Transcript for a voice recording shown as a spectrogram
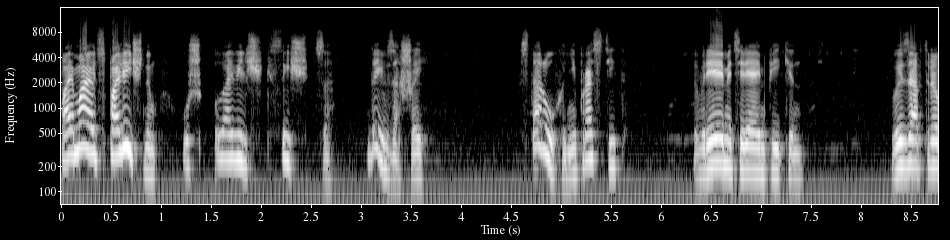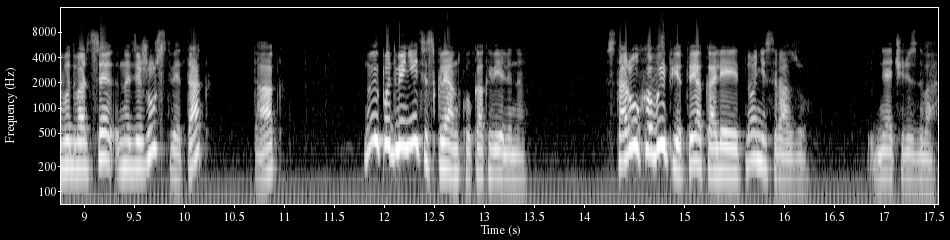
Поймают с поличным, уж ловильщики сыщутся, да и в зашей. Старуха не простит. Время теряем, Пикин. Вы завтра во дворце на дежурстве, так? Так. Ну и подмените склянку, как велено. Старуха выпьет и околеет, но не сразу. Дня через два.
